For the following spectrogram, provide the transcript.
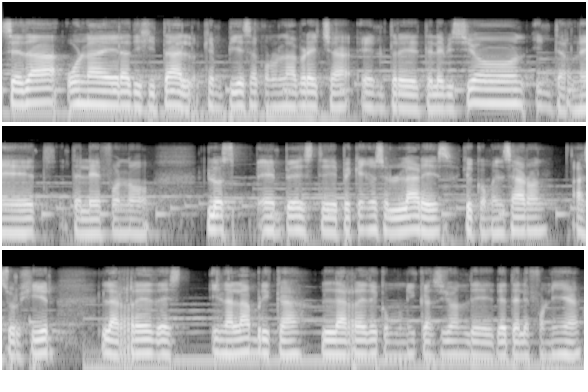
se da una era digital que empieza con una brecha entre televisión, internet, teléfono, los eh, este, pequeños celulares que comenzaron a surgir, la red inalámbrica, la red de comunicación de telefonía.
